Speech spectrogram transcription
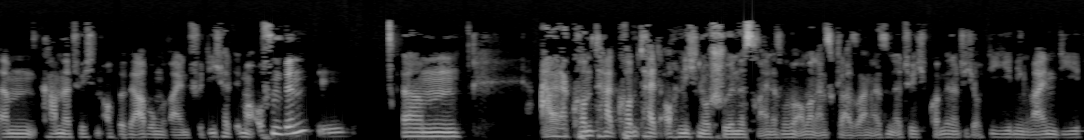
ähm, kamen natürlich dann auch Bewerbungen rein, für die ich halt immer offen bin. Mhm. Ähm, aber da kommt halt, kommt halt auch nicht nur Schönes rein, das muss man auch mal ganz klar sagen. Also natürlich kommen natürlich auch diejenigen rein, die,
